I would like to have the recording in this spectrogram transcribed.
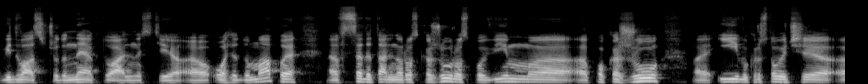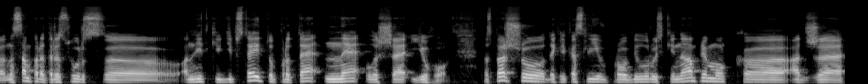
від вас щодо неактуальності е, огляду мапи. Е, Все детально розкажу, розповім, е, покажу і використовуючи насамперед ресурс аналітиків Діпстейту, проте не лише його. Та спершу декілька слів про білоруський напрямок, адже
